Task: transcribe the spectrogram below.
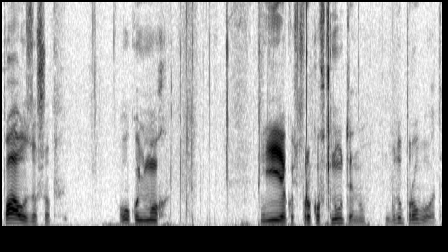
паузу, щоб окунь мог її якось проковтнути. Ну, буду пробувати.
